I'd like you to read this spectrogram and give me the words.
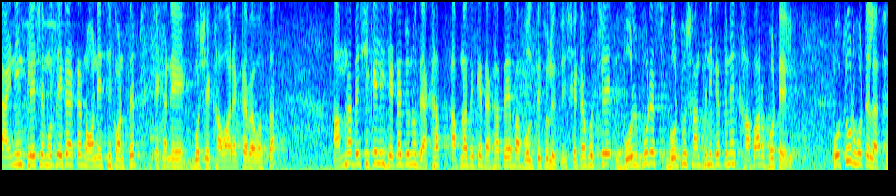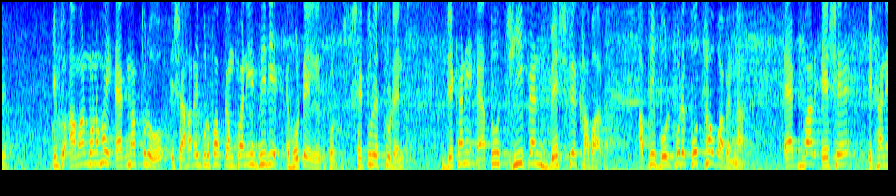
ডাইনিং প্লেসের মধ্যে এটা একটা নন এসি কনসেপ্ট, এখানে বসে খাওয়ার একটা ব্যবস্থা। আমরা বেসিক্যালি যেটার জন্য দেখা, আপনাদেরকে দেখাতে বা বলতে চলেছি, সেটা হচ্ছে বোলপুরের বোলপুর শান্তিনিকেতনে খাবার হোটেল। প্রচুর হোটেল আছে। কিন্তু আমার মনে হয় একমাত্র সাহারাই গ্রুপ অফ কোম্পানিজেরই হোটেল সেতু রেস্টুরেন্ট, যেখানে এত চিপ অ্যান্ড বেস্টের খাবার আপনি বোলপুরে কোথাও পাবেন না। একবার এসে এখানে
